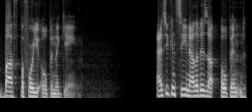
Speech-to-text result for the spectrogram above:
buff before you open the game. As you can see now that it is opened,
